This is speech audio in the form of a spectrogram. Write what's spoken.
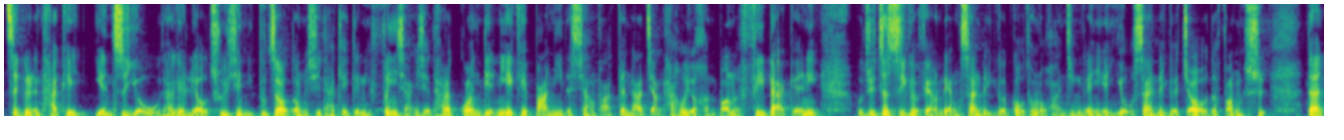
这个人他可以言之有物，他可以聊出一些你不知道的东西，他可以跟你分享一些他的观点，你也可以把你的想法跟他讲，他会有很棒的 feedback 给你。我觉得这是一个非常良善的一个沟通的环境，跟一个友善的一个交友的方式。但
